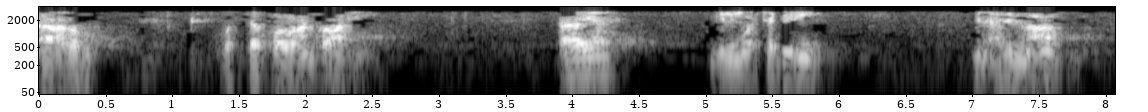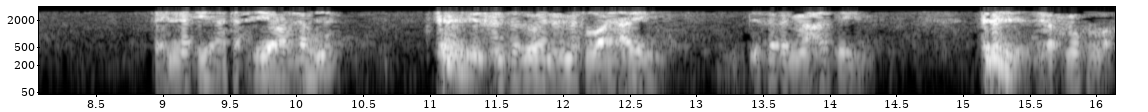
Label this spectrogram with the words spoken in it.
أعرضوا واستكبروا عن طاعته. آية للمعتبرين. من أهل المعاصي فإن فيها تحذيرا لهم من أن تزول نعمة الله عليهم بسبب معاصيهم يرحمك الله.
